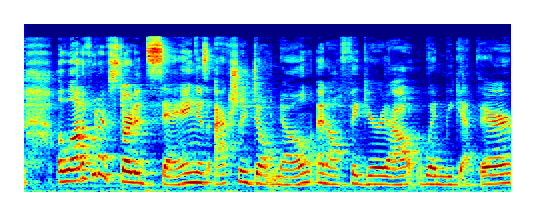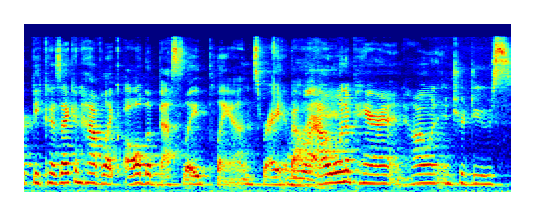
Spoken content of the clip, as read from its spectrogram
a lot of what I've started saying is actually don't know, and I'll figure it out when we get there because I can have like all the best laid plans, right, about how I want to parent and how I want to introduce,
